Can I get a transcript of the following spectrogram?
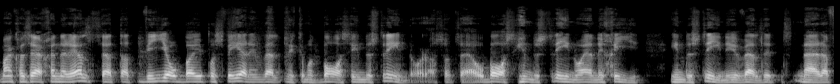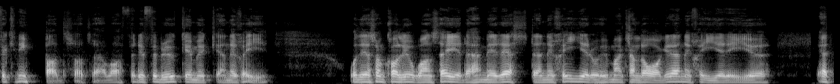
man kan säga generellt sett att vi jobbar ju på Sverin väldigt mycket mot basindustrin då, då, så att säga. och basindustrin och energiindustrin är ju väldigt nära förknippad så att säga, va? för det förbrukar ju mycket energi. Och det som Carl-Johan säger, det här med restenergier och hur man kan lagra energier är ju ett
